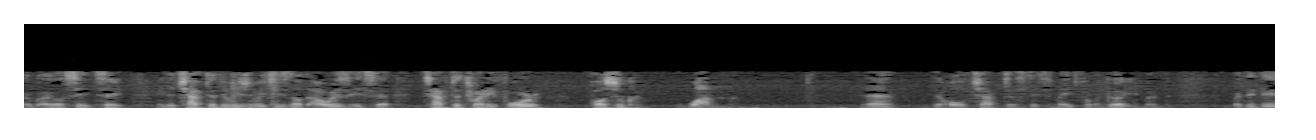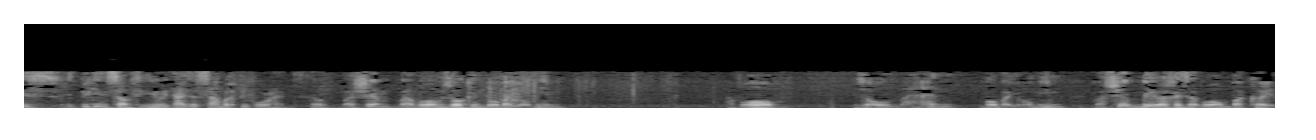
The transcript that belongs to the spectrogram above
I will say, say in the chapter division, which is not ours. It's uh, chapter 24, Posuk 1. Yeah, the whole chapter is made from a guy, but but it is it begins something new. It has a samach beforehand. So Hashem Avrom Zokin Bo Bayomim. Avrom is an old man. Bo Bayomim. Hashem Berach is Avrom Bakoil.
